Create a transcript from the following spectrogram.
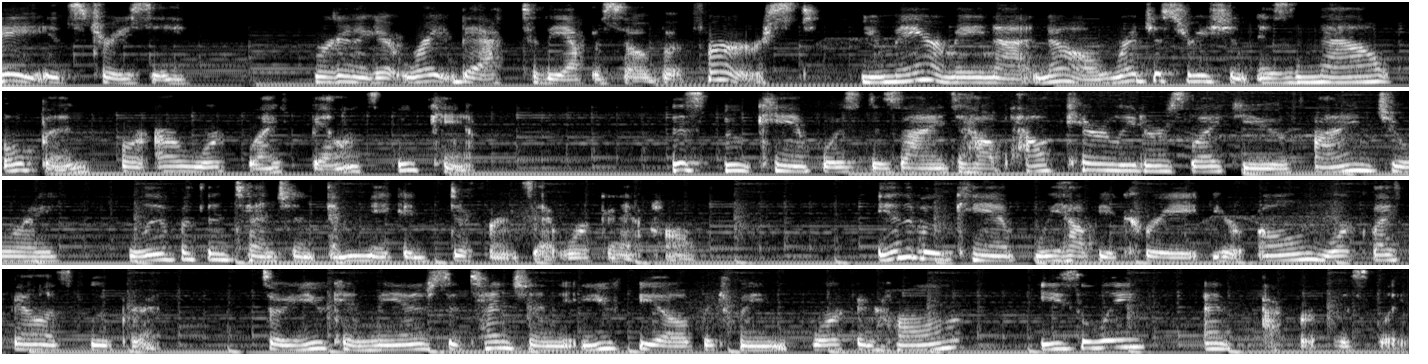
Hey, it's Tracy. We're going to get right back to the episode, but first, you may or may not know registration is now open for our work life balance boot camp. This boot camp was designed to help healthcare leaders like you find joy, live with intention, and make a difference at work and at home. In the boot camp, we help you create your own work life balance blueprint so you can manage the tension that you feel between work and home easily and effortlessly.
